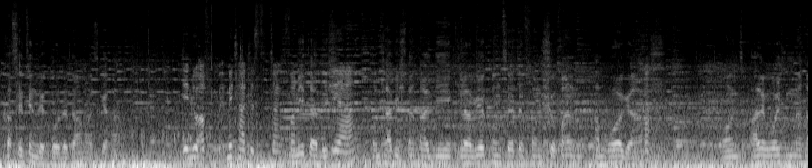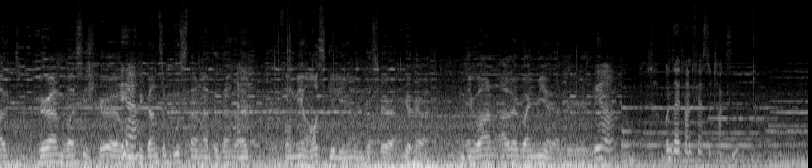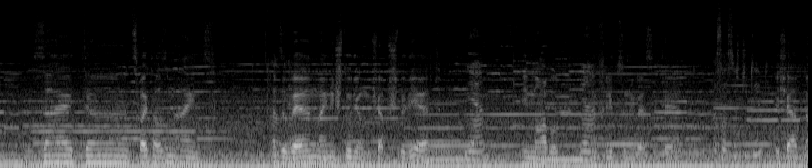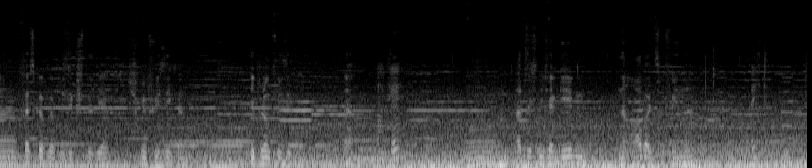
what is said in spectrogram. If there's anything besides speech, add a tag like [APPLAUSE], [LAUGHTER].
Kassettenrekorder damals gehabt. Den du auf, mit hattest sozusagen von. Mit habe ich Ja. und habe ich dann halt die Klavierkonzerte von Chopin am Ohr gehabt. Ach, Und alle wollten dann halt hören, was ich höre. Ja. Und die ganze Bus dann hatte dann halt von mir ausgeliehen und das hör, gehört. Und die waren alle bei mir dann gewesen. ja. Und seit wann fährst du Taxi? Seit äh, 2001. Also Okay. während meines Studiums. Ich habe studiert Ja. In Marburg, Ja. in Philipps Universität. Was hast du studiert? Ich habe äh, Festkörperphysik studiert. Ich bin Physiker. Diplomphysiker. Ja. Okay. Und hat sich nicht ergeben, eine Arbeit zu finden. Echt?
